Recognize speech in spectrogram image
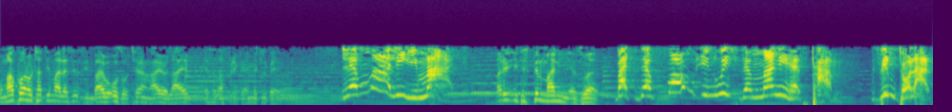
ungakhona uthatha imali yasezimbabwe uzothenga ngayo la e-south africa emiddelburg Le mali yimali. but it it is still money as well But the form in which the money has come, Zim dollars,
